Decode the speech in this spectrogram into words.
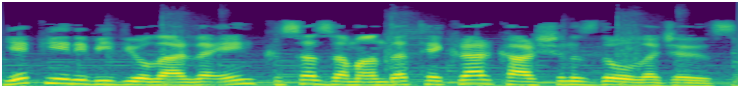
Yepyeni videolarla en kısa zamanda tekrar karşınızda olacağız.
